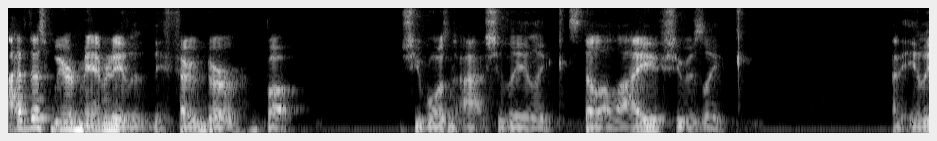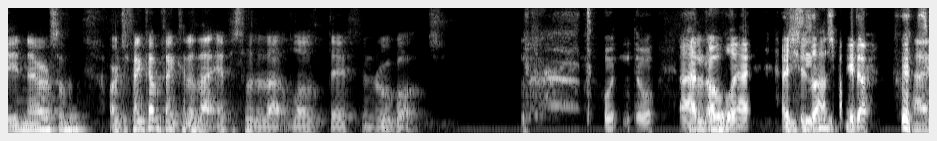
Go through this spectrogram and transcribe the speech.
I had this weird memory that they found her, but she wasn't actually like still alive. She was like an alien now or something. Or do you think I'm thinking of that episode of that Love, Death, and Robots? don't know. I Uh, don't know. probably. Uh, it's You just that spider. Uh,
